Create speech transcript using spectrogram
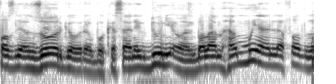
فضل ان زور گوره بو کسانی دونی اوان بلام همویان لفضل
